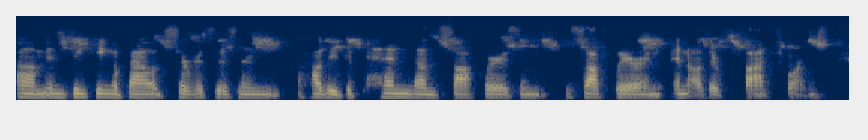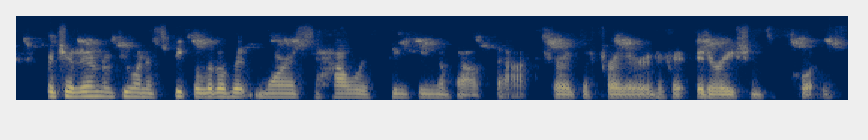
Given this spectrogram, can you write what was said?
um, in thinking about services and how they depend on softwares and software and, and other platforms. Richard, I don't know if you want to speak a little bit more as to how we're thinking about that for the further iterations of COIS.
